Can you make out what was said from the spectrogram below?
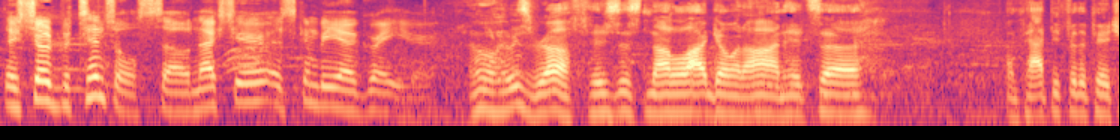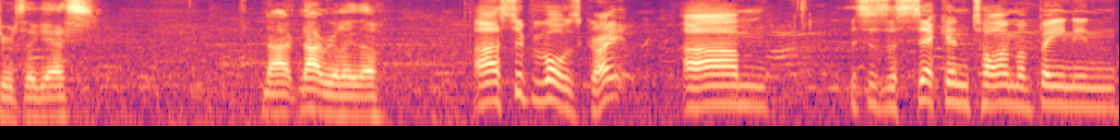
they showed potential, so next year it's going to be a great year. Oh, it was rough. There's just not a lot going on. It's, uh, I'm happy for the Patriots, I guess. Not, not really though. Uh, Super Bowl was great. Um, this is the second time I've been in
